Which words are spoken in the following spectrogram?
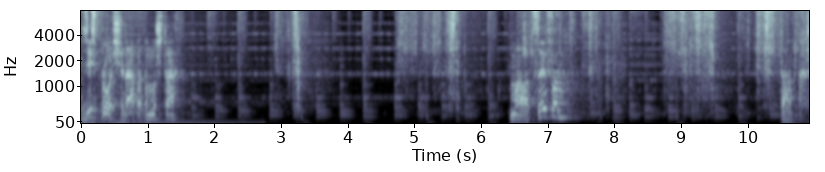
Здесь проще, да, потому что мало цифр. Так.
